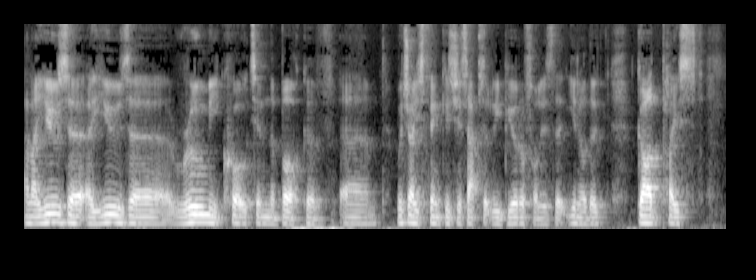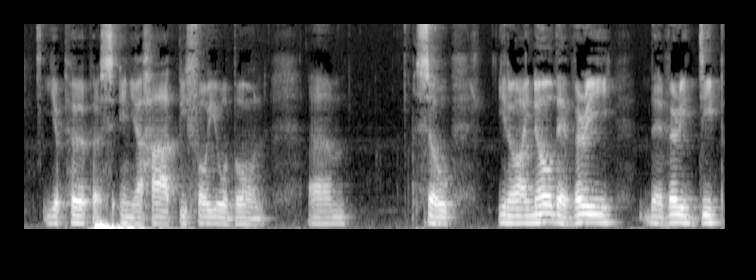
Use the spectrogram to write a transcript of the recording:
and I use a use a Rumi quote in the book of um, which I think is just absolutely beautiful. Is that you know that God placed your purpose in your heart before you were born. Um, so, you know, I know they're very they're very deep.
